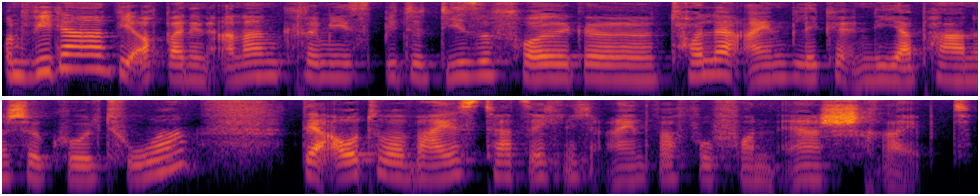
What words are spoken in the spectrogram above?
Und wieder, wie auch bei den anderen Krimis, bietet diese Folge tolle Einblicke in die japanische Kultur. Der Autor weiß tatsächlich einfach, wovon er schreibt.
